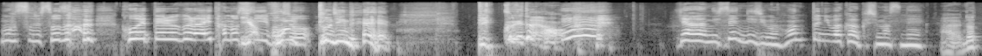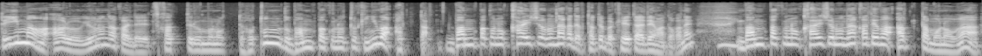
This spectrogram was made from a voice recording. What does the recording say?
もうそれ想像超えてるぐらい楽しい場所。いや、本当にね、びっくりだよ。えーいや2025年本当にワクワクしますね、はい、だって今ある世の中で使ってるものってほとんど万博の時にはあった。万博の会場の中では例えば携帯電話とかね、はい、万博の会場の中ではあったものが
